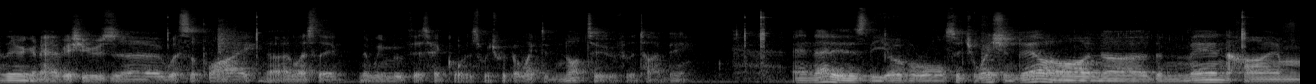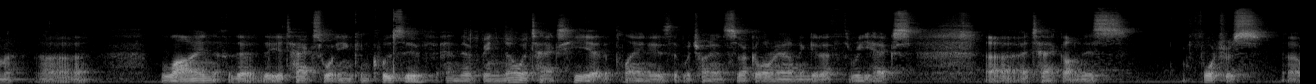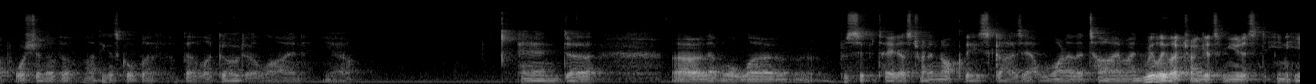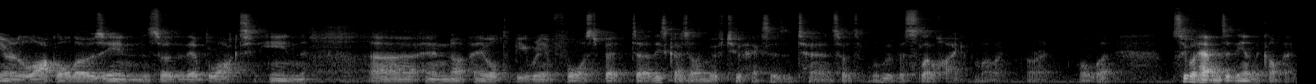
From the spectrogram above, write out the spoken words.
they're going to have issues uh, with supply uh, unless they that we move this headquarters, which we've elected not to for the time being. And that is the overall situation. Down on uh, the Mannerheim uh, line, the, the attacks were inconclusive, and there have been no attacks here. The plan is that we're trying to circle around and get a three hex uh, attack on this fortress uh, portion of the, I think it's called the, the Lagoda line, you know and uh, uh, that will uh, precipitate us trying to knock these guys out one at a time. I'd really like to try and get some units in here and lock all those in so that they're blocked in uh, and not able to be reinforced. But uh, these guys only move two hexes a turn, so it's a little bit of a slow hike at the moment. All right, we'll see what happens at the end of the combat.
